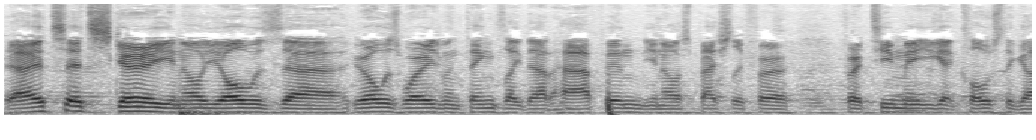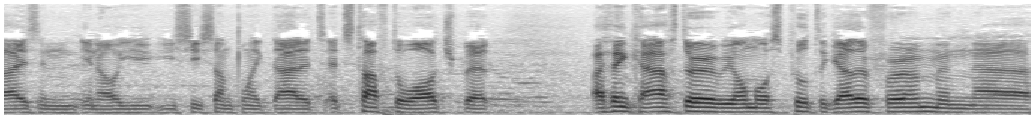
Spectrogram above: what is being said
Yeah, it's it's scary. You know, you always uh, you're always worried when things like that happen. You know, especially for, for a teammate, you get close to guys, and you know you, you see something like that. It's it's tough to watch, but. I think after we almost pulled together for him and uh,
